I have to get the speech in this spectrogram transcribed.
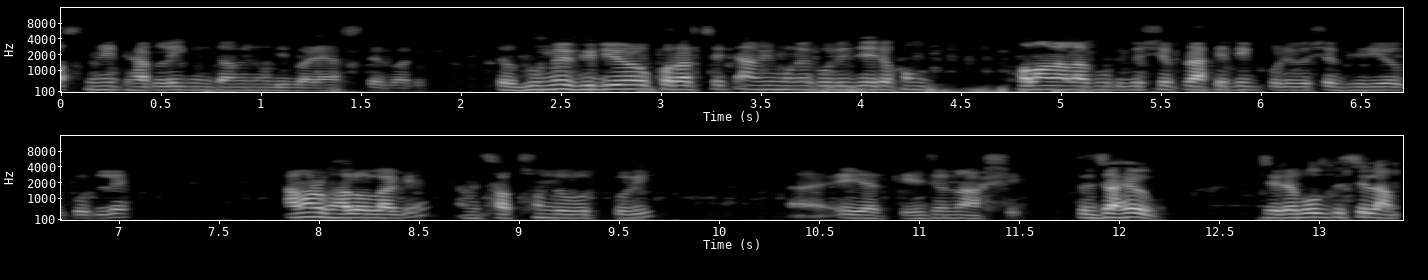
পাঁচ মিনিট হাঁটলেই কিন্তু আমি নদী পাড়ে আসতে পারি। তো রুমে ভিডিও করার থেকে আমি মনে করি যে এরকম খোলামেলা পরিবেশে, প্রাকৃতিক পরিবেশে ভিডিও করলে আমার ভালো লাগে, আমি স্বাচ্ছন্দ্য বোধ করি এই আর কি, এই জন্য আসি। তো যাই হোক, যেটা বলতেছিলাম,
